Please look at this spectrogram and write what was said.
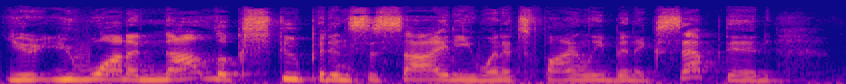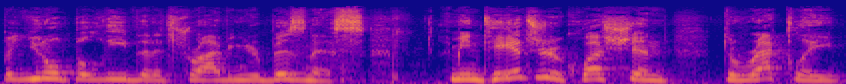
You, you want to not look stupid in society when it's finally been accepted, but you don't believe that it's driving your business. I mean, to answer your question directly,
